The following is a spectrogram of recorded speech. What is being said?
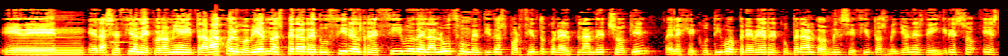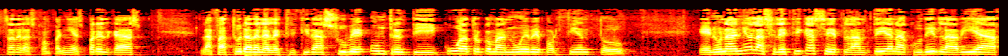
en, la sección Economía y Trabajo, el Gobierno espera reducir el recibo de la luz un 22% con el plan de choque. El Ejecutivo prevé recuperar 2.600 millones de ingreso extra de las compañías por el gas. La factura de la electricidad sube un 34,9% en un año. Las eléctricas se plantean acudir la vía,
